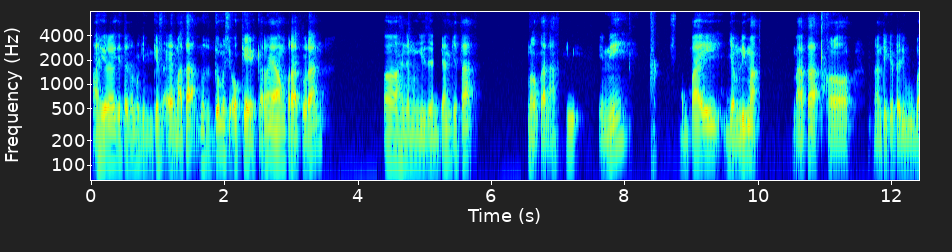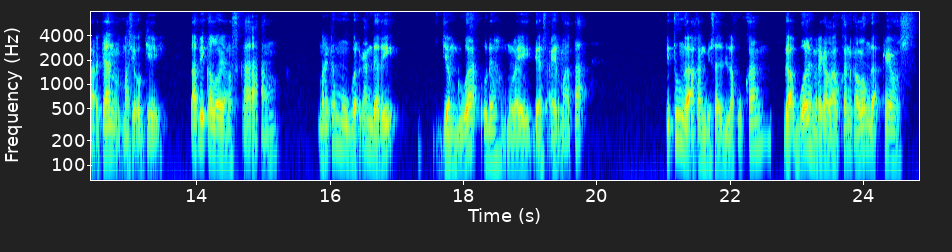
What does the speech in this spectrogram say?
akhirnya kita nembakin gas air mata, menurut gue masih oke karena yang peraturan eh, hanya mengizinkan kita melakukan aksi ini sampai jam 5. Maka kalau nanti kita dibubarkan masih oke. Tapi kalau yang sekarang mereka membubarkan dari jam 2 udah mulai gas air mata itu nggak akan bisa dilakukan, nggak boleh mereka lakukan kalau nggak chaos.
